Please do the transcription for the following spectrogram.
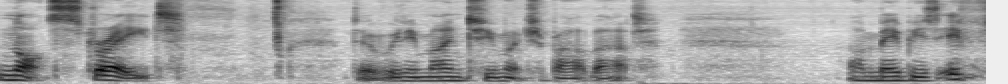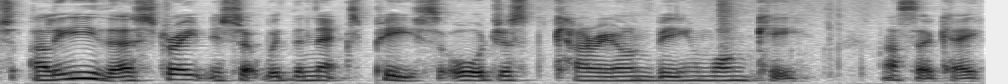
not straight. Don't really mind too much about that. And maybe if I'll either straighten it up with the next piece or just carry on being wonky. That's okay.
